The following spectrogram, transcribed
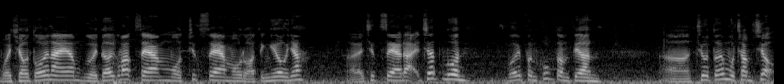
Buổi chiều tối nay em gửi tới các bác xem một chiếc xe màu đỏ tình yêu nhá. Đấy, Chiếc xe đại chất luôn Với phân khúc tầm tiền à, Chưa tới 100 triệu.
